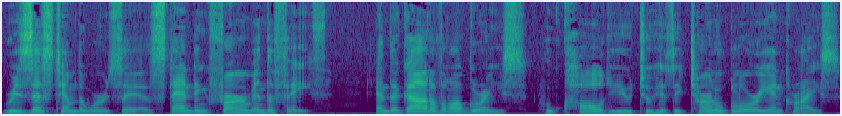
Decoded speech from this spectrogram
Resist him, the word says, standing firm in the faith, and the God of all grace, who called you to his eternal glory in Christ,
